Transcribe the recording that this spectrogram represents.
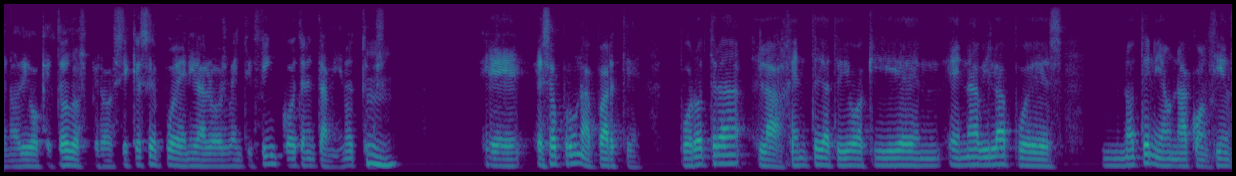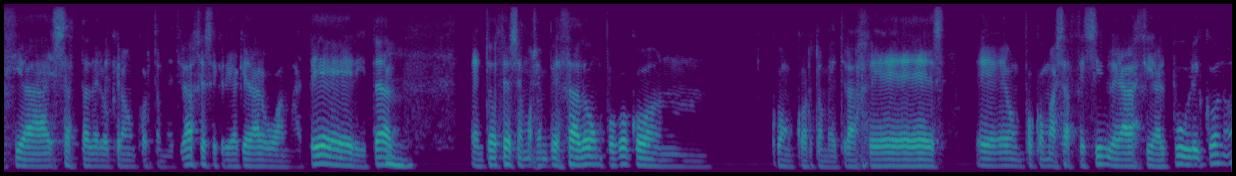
eh, no digo que todos, pero sí que se pueden ir a los 25 o 30 minutos. Eh, eso por una parte. Por otra, la gente, ya te digo, aquí en, en Ávila, pues no tenía una conciencia exacta de lo que era un cortometraje, se creía que era algo amateur y tal. Entonces hemos empezado un poco con, con cortometrajes eh, un poco más accesible hacia el público, ¿no?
